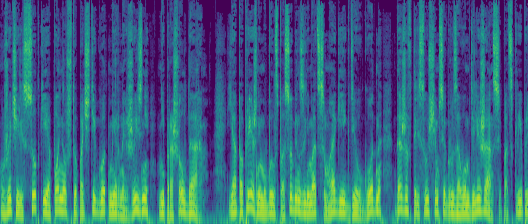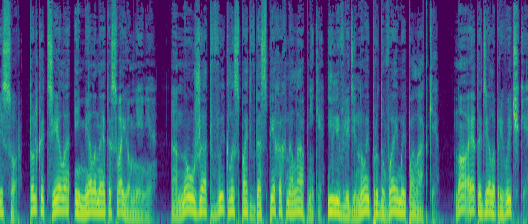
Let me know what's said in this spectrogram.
уже через сутки я понял, что почти год мирной жизни не прошел даром. Я по-прежнему был способен заниматься магией где угодно, даже в трясущемся грузовом дилижансе под скрип рессор. Только тело имело на это свое мнение. Оно уже отвыкло спать в доспехах на лапнике или в ледяной продуваемой палатке. Но это дело привычки,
